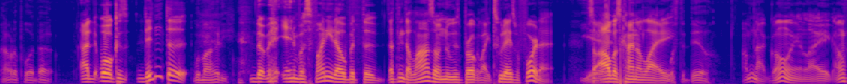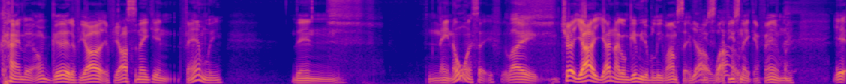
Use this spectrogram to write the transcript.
I would have pulled up i well because didn't the with my hoodie. the and it was funny though but the i think the lonzo news broke like two days before that yeah. so i was kind of like What's the deal? i'm not going like i'm kind of i'm good if y'all if y'all snaking family then ain't no one safe. Like, y'all, y'all not gonna get me to believe I'm safe. Y'all if, you, if you snaking family, yeah.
